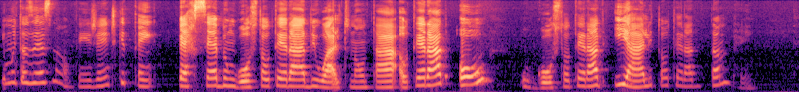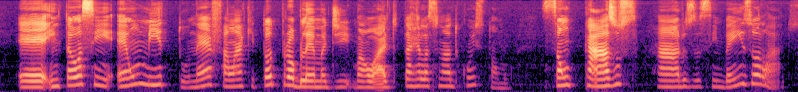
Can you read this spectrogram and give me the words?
E muitas vezes não. Tem gente que tem percebe um gosto alterado e o hálito não está alterado, ou o gosto alterado e hálito alterado também. É, então, assim, é um mito, né? Falar que todo problema de mau hálito está relacionado com o estômago. São casos raros, assim, bem isolados.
